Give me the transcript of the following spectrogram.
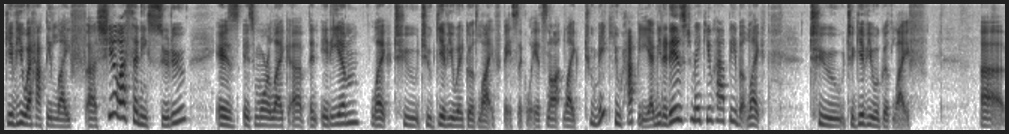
give you a happy life? Uh, Shiawase ni suru is is more like a, an idiom, like to to give you a good life. Basically, it's not like to make you happy. I mean, it is to make you happy, but like to to give you a good life. Uh,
